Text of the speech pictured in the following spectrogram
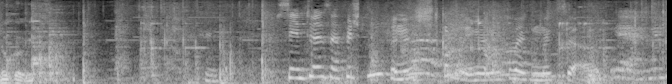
No cookies. Santa is officially finished completely. I have to like mix it up.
